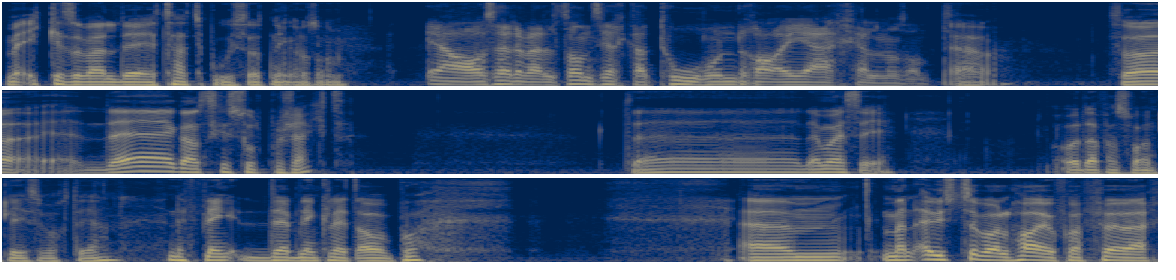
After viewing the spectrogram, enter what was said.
Med ikke så veldig tett bosetning og sånn. Ja, og så er det vel sånn ca. 200 øyer eller noe sånt. Ja. Så eh, det er et ganske stort prosjekt. Det, det må jeg si. Og der forsvant lyset vårt igjen. Det, blink, det blinker litt av og på. Um, men Austevoll har jo fra før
